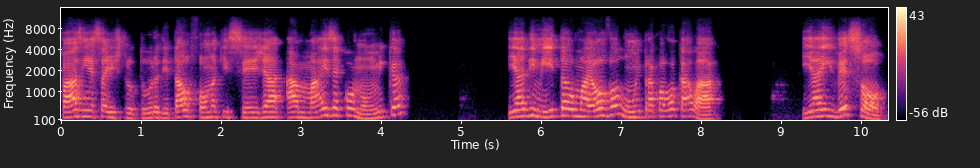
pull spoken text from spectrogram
fazem essa estrutura de tal forma que seja a mais econômica e admita o maior volume para colocar lá. E aí, vê só,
